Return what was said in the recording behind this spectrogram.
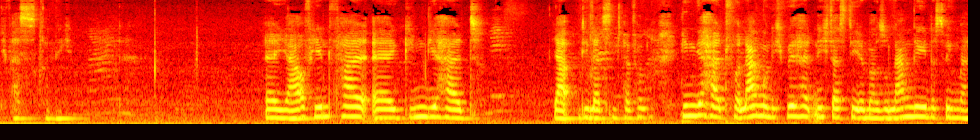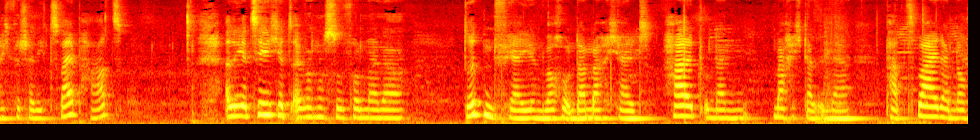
Ich weiß es gerade nicht. Äh, ja, auf jeden Fall äh, ging die halt, ja, die letzten zwei Folgen, ging die halt voll lang und ich will halt nicht, dass die immer so lang gehen, deswegen mache ich wahrscheinlich zwei Parts. Also erzähle ich jetzt einfach noch so von meiner dritten Ferienwoche und dann mache ich halt halb und dann mache ich dann in der Part 2 dann noch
